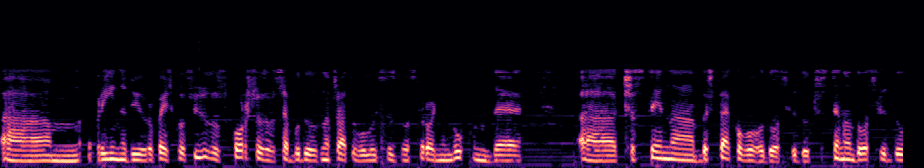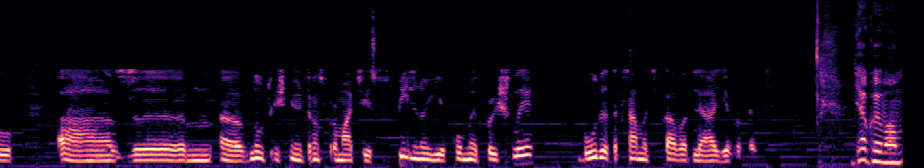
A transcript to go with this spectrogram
ем, України до Європейського Союзу скорше за все буде означати вулицю з двостороннім рухом, де е, частина безпекового досвіду, частина досвіду е, з ем, е, внутрішньої трансформації суспільної, яку ми пройшли, буде так само цікава для європейців. Дякую вам,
